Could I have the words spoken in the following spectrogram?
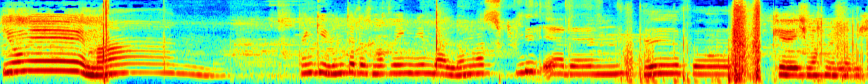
Junge, Mann. Dann gewinnt er das noch wegen dem Ballon. Was spielt er denn? Hilfe. Okay, ich mache mir, glaube ich,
